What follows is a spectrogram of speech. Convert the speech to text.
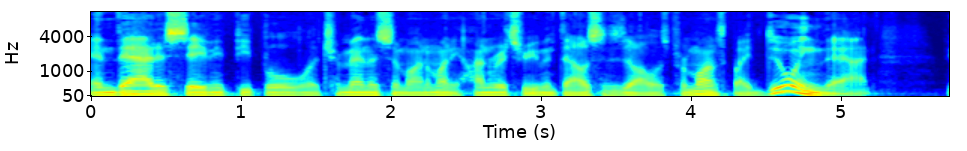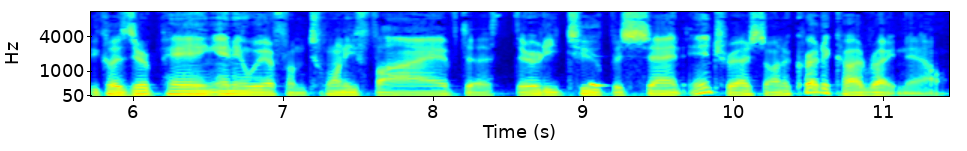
And that is saving people a tremendous amount of money, hundreds or even thousands of dollars per month by doing that because they're paying anywhere from 25 to 32% interest on a credit card right now.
